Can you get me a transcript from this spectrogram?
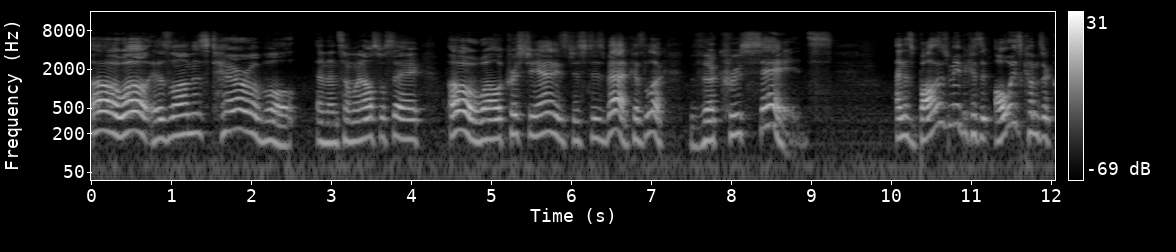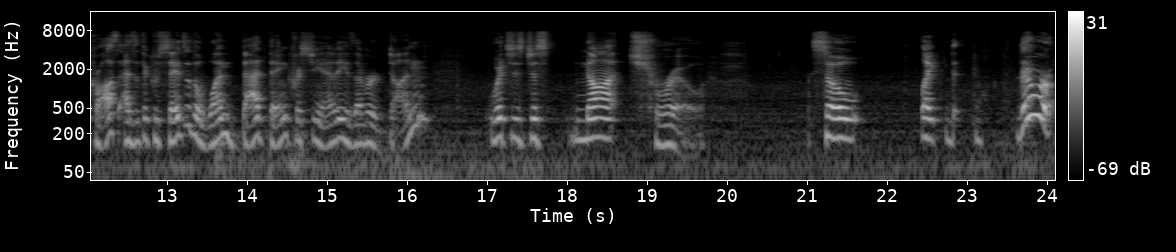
Oh, well, Islam is terrible. And then someone else will say, oh, well, Christianity's just as bad. Because look, the Crusades. And this bothers me because it always comes across as if the Crusades are the one bad thing Christianity has ever done which is just not true. So, like, th- there were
